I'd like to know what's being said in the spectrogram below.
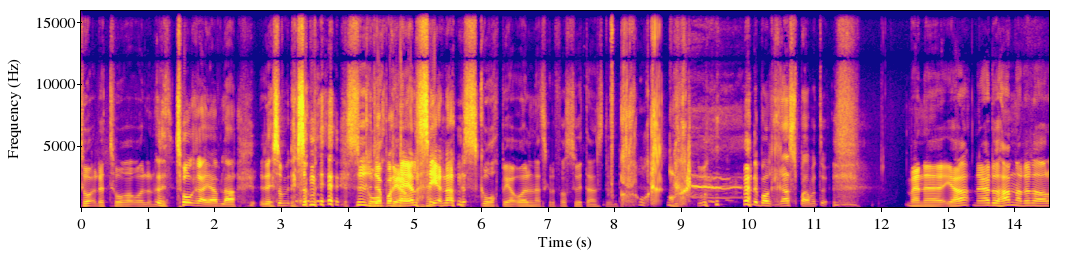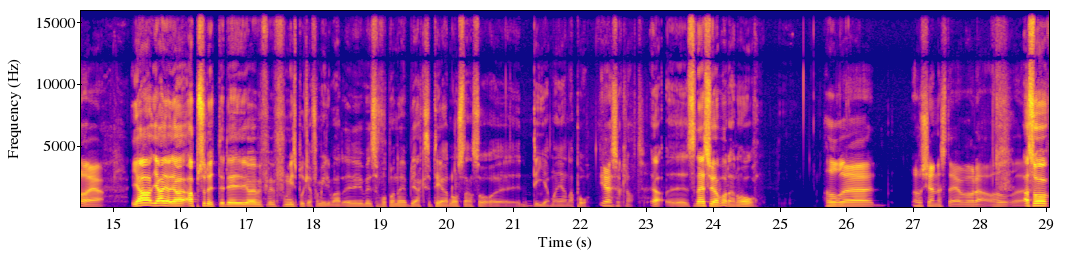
Tor- Det torra ollonet. Torra jävla... Det är som, det är som huden på hälsenan. Skorpiga ollonet ska du få sutta en stund. det bara raspar vet du. Men eh, ja, du hamnade där då ja. Ja, ja, ja, absolut. Det, det, jag? Det är, så fort man eh, blir accepterad någonstans så eh, diar man gärna på. Ja, såklart. Ja, eh, så, nej, så jag var där några år. Hur, hur kändes det att vara där? Hur, Alltså,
